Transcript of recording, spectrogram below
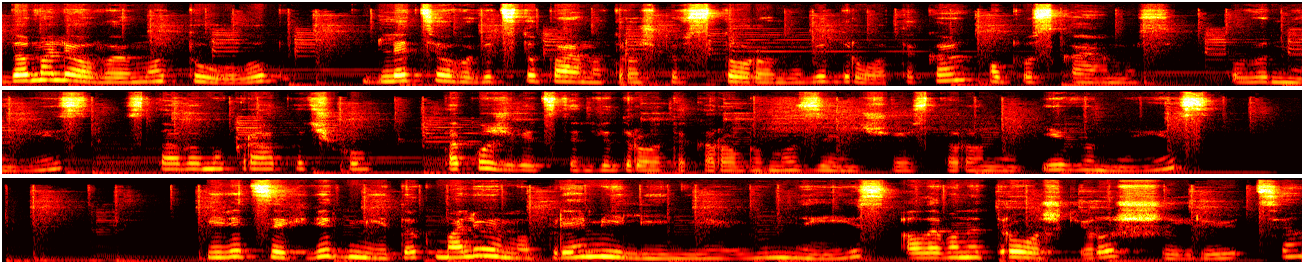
Домальовуємо тулуб. Для цього відступаємо трошки в сторону від ротика, опускаємось вниз, ставимо крапочку. Таку ж відстань від ротика робимо з іншої сторони і вниз. І від цих відміток малюємо прямі лінії вниз, але вони трошки розширюються.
